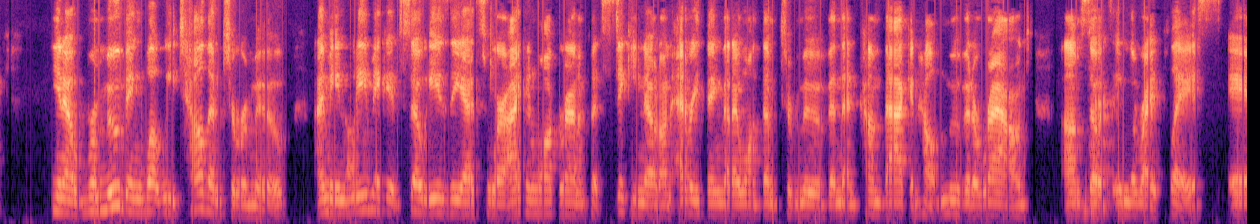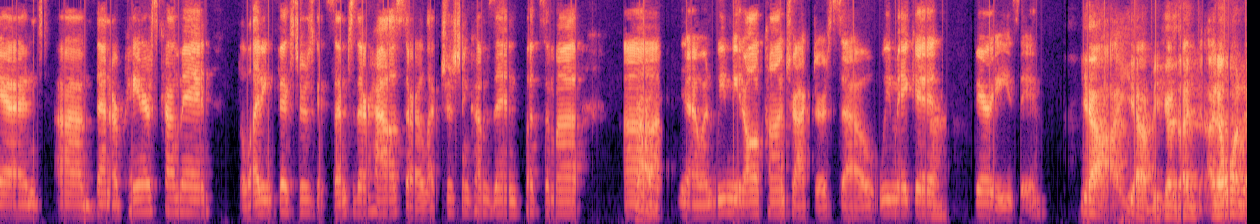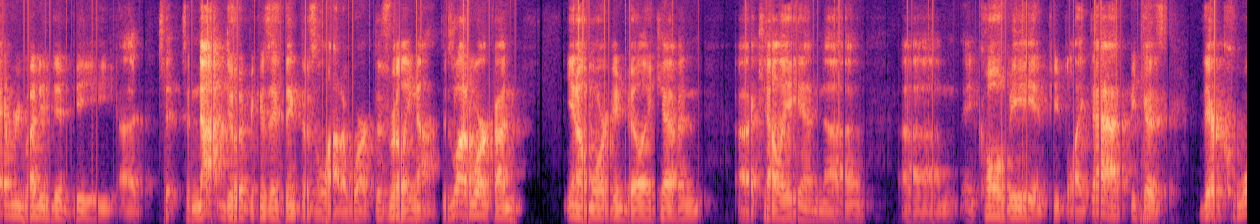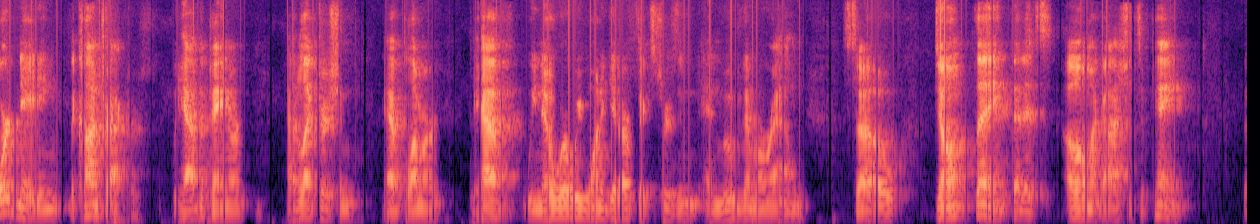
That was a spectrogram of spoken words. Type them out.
you know, removing what we tell them to remove. I mean, we make it so easy as to where I can walk around and put sticky note on everything that I want them to move and then come back and help move it around um, so it's in the right place. And um, then our painters come in, the lighting fixtures get sent to their house, our electrician comes in, puts them up, uh, you know, and we meet all contractors, so we make it very easy. Yeah, yeah, because I, I don't want everybody to be uh, to, to not do it because they think there's a lot of work. There's really not. There's a lot of work on, you know, Morgan, Billy, Kevin, uh, Kelly, and uh, um, and Colby and people like that because they're coordinating the contractors. We have the painter, have electrician, have plumber. We have we know where we want to get our fixtures and, and move them around. So don't think that it's, oh my gosh, it's a pain.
